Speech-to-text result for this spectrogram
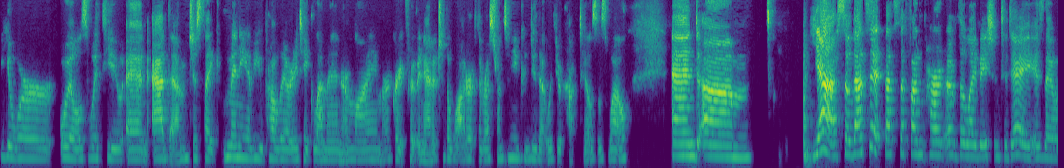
your oils with you and add them just like many of you probably already take lemon or lime or grapefruit and add it to the water at the restaurants and you can do that with your cocktails as well. And um yeah so that's it. That's the fun part of the libation today is that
